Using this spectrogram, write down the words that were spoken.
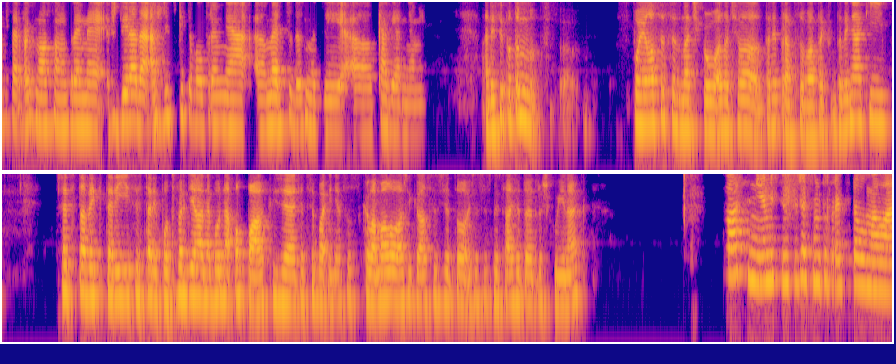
Starbucks mala samozrejme vždy rada a vždycky to bol pre mňa eh, Mercedes medzi uh, kaviarňami. A když si potom spojila se se značkou a začala tady pracovat, tak byly nějaký představy, které jsi tady potvrdila, nebo naopak, že tě třeba i něco zklamalo a říkala jsi, že, to, že jsi myslela, že to je trošku jinak? Asi nie, myslím si, že som tú predstavu mala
